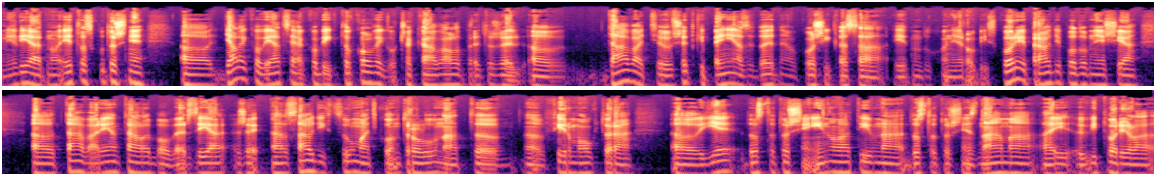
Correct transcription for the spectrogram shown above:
miliard, no je to skutočne uh, ďaleko viacej, ako by ktokoľvek očakával, pretože dávať všetky peniaze do jedného košíka sa jednoducho nerobí. Skôr je pravdepodobnejšia tá varianta alebo verzia, že Saudi chcú mať kontrolu nad e, firmou, ktorá e, je dostatočne inovatívna, dostatočne známa, aj vytvorila e,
